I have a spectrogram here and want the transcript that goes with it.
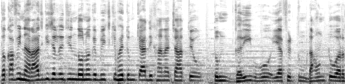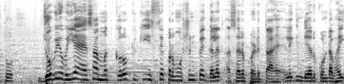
तो काफ़ी नाराज़गी चल रही थी इन दोनों के बीच कि भाई तुम क्या दिखाना चाहते हो? तुम गरीब हो या फिर तुम डाउन टू अर्थ हो? जो भी हो भैया, ऐसा मत करो क्योंकि इससे प्रमोशन पे गलत असर पड़ता है। लेकिन देर कोंडा भाई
